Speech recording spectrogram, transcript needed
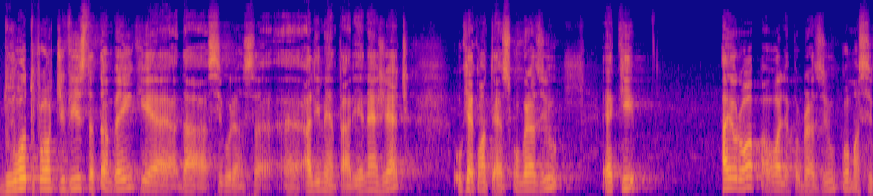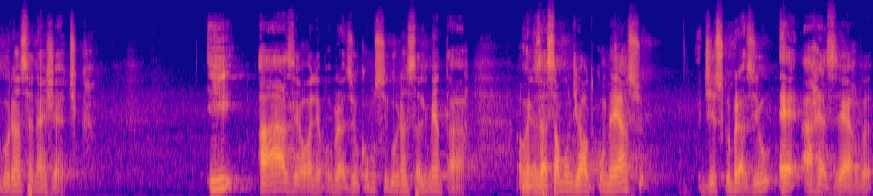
do outro ponto de vista também, que é da segurança é, alimentar e energética, o que acontece com o Brasil é que a Europa olha para o Brasil como a segurança energética. E a Ásia olha para o Brasil como segurança alimentar. A Organização Mundial do Comércio diz que o Brasil é a reserva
